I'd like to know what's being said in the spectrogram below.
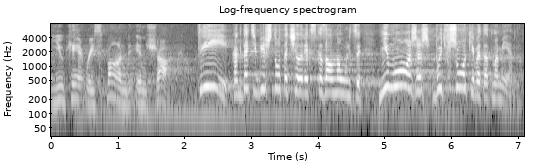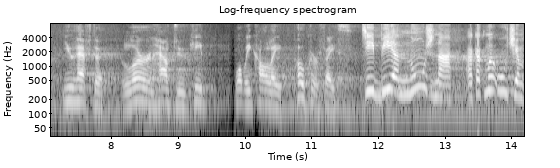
you can't respond in shock. ты, когда тебе что-то человек сказал на улице, не можешь быть в шоке в этот момент. You have to learn how to keep what we call a poker face. Тебе нужно, а, как мы учим,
